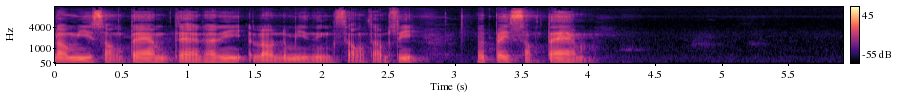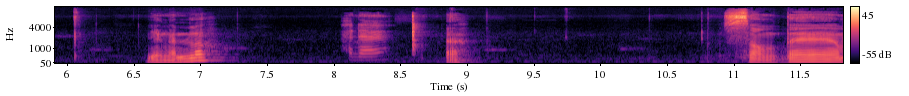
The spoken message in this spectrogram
เรามีสองแต้ม แต่ถ้านี้เรามีหนึ่งสองสามสี่ลดไปสองแต้ม อย่างนั้นเหรอ Hello? อะสองแต้ม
